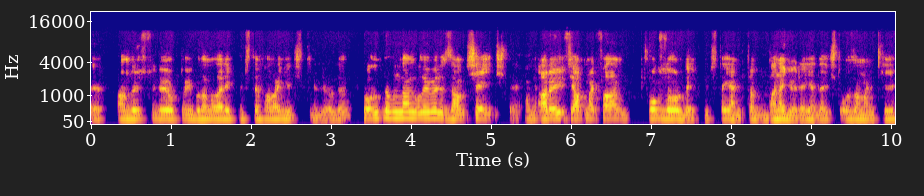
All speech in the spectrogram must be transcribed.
İşte Android Studio yoktu, uygulamalar Eclipse'de falan geliştiriliyordu. Çoğunlukla bundan dolayı böyle zam şey işte hani arayüz yapmak falan çok zordu Eclipse'de. Yani tabii bana göre ya da işte o zamanki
